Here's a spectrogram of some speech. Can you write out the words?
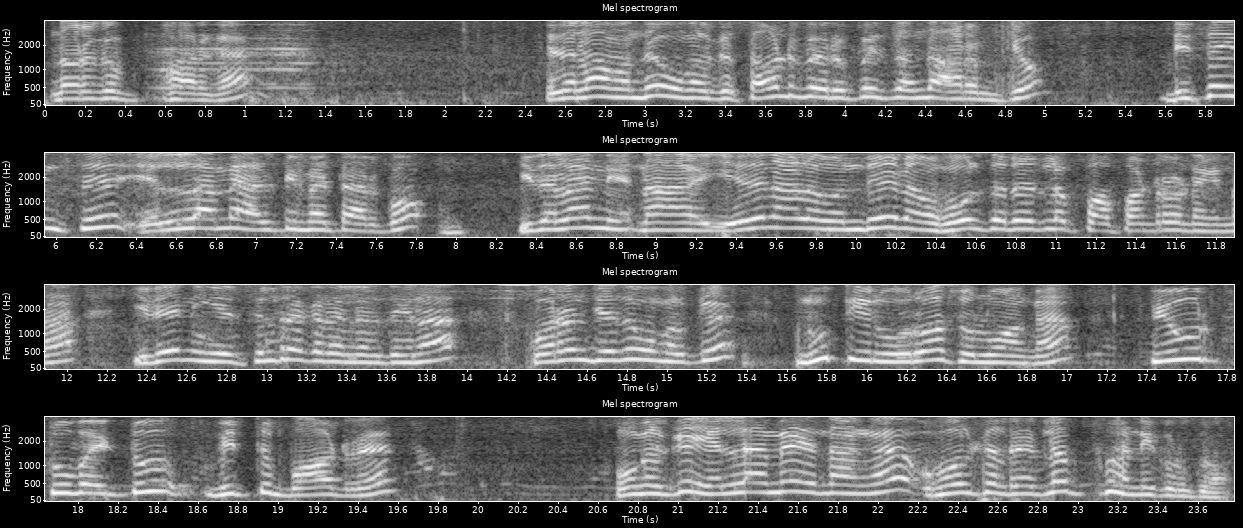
இன்னொருக்கு பாருங்க. இதெல்லாம் வந்து உங்களுக்கு செவன்டி ஃபைவ் ருபீஸ்ல வந்து ஆரம்பிக்கும். டிசைன்ஸு எல்லாமே அல்டிமேட்டாக இருக்கும். இதெல்லாம் நான் எதனால் வந்து நான் ஹோல்சேல் ரேட்டில் ப பண்ணுறோன்னீங்கன்னா இதே நீங்கள் சில்லற கடையில் எடுத்தீங்கன்னா குறைஞ்சது உங்களுக்கு நூற்றி இருபது ரூபா சொல்லுவாங்க. Pure two by two with பார்ட்ரு உங்களுக்கு எல்லாமே நாங்கள் ஹோல்சேல் ரேட்டில் பண்ணி கொடுக்குறோம்.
